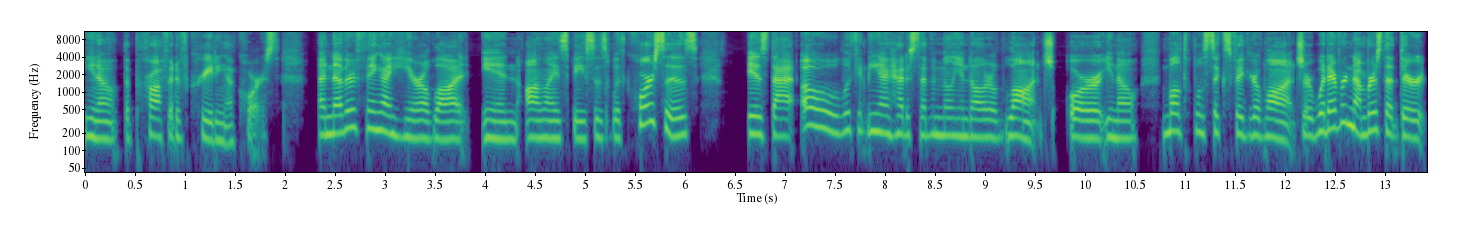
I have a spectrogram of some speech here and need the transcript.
you know, the profit of creating a course. Another thing I hear a lot in online spaces with courses is that, oh, look at me, I had a $7 million launch or, you know, multiple six figure launch or whatever numbers that they're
